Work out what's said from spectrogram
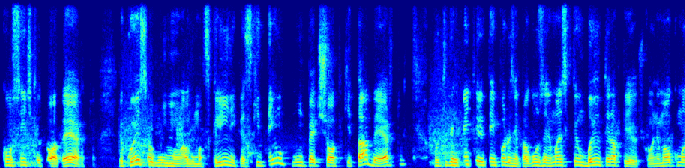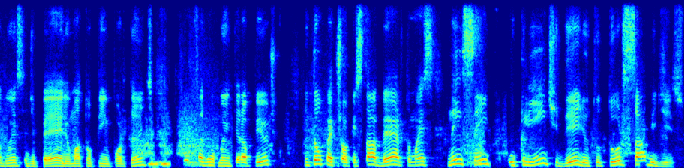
consciente que eu estou aberto? Eu conheço algum, algumas clínicas que tem um, um pet shop que está aberto, porque de repente ele tem, por exemplo, alguns animais que tem um banho terapêutico, um animal com uma doença de pele, uma atopia importante, tem que fazer um banho terapêutico. Então o pet shop está aberto, mas nem sempre o cliente dele, o tutor, sabe disso.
